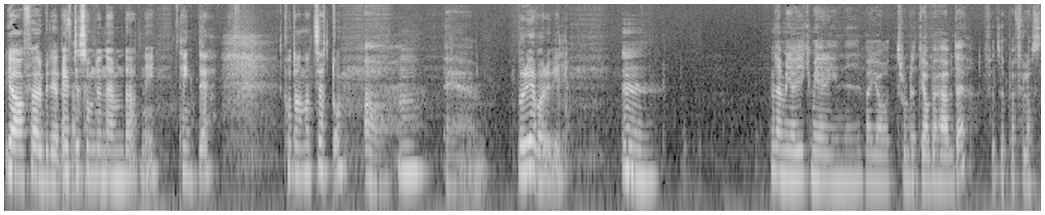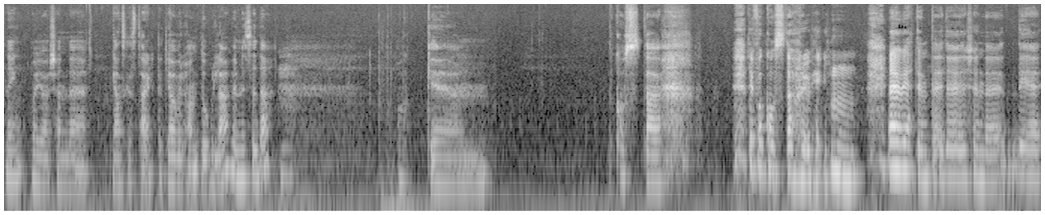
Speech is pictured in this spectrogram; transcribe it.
Ja, förberedelsen. Eftersom du nämnde att ni tänkte på ett annat sätt då. Ja. Mm. ehm, Börja vad du vill. Mm. Nej, men jag gick mer in i vad jag trodde att jag behövde för typ av förlossning och jag kände ganska starkt att jag vill ha en doula vid min sida. Och ehm, kosta... det får kosta vad det vill. Mm. Jag vet inte. Det- Jag kände det,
